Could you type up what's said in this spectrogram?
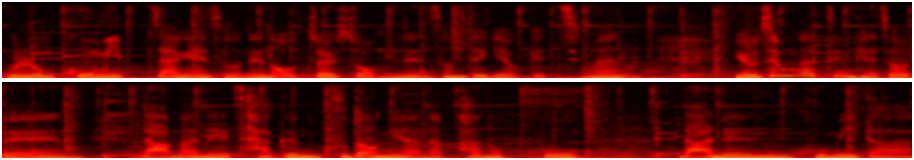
물론 곰 입장에서는 어쩔 수 없는 선택이었겠지만 요즘 같은 계절엔 나만의 작은 구덩이 하나 파놓고 나는 곰이다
